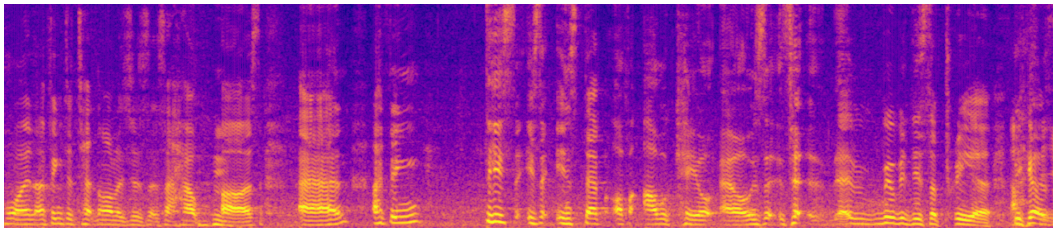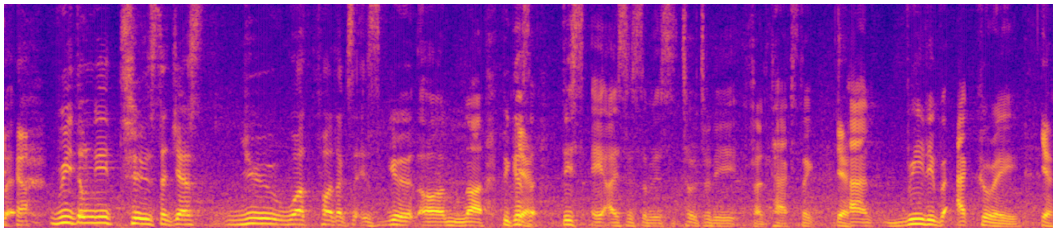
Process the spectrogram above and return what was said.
point. I think the technologies has helped mm-hmm. us, and I think this is instead of our KOLs will be disappear ah, because yeah. we don't need to suggest you what products is good or not because Yeah. this AI system is totally fantastic Yeah. and really accurate. Yeah.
